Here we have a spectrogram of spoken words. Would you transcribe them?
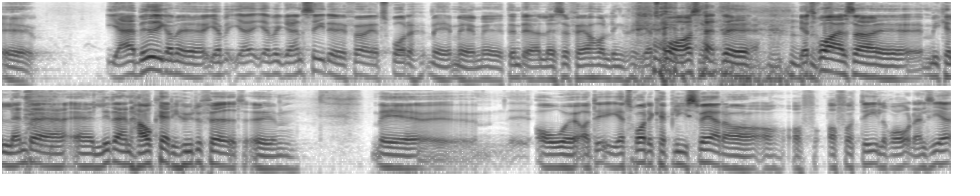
Øh, jeg ved ikke, om jeg, jeg, jeg, jeg vil gerne se det, før jeg tror det, med, med, med den der laissez-faire-holdning. Jeg tror også, at øh, jeg tror altså, øh, Michael Landa er, er lidt af en havkat i hyttefadet. Øh, øh, og øh, og det, jeg tror, det kan blive svært at, at, at, at fordele råd. Altså, jeg,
